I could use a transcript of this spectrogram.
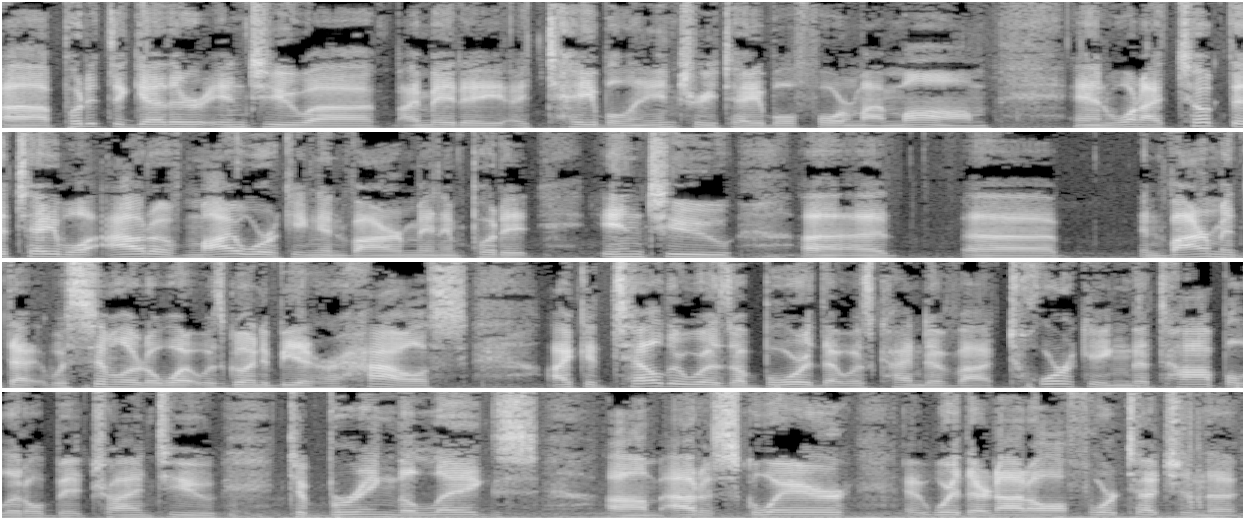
Uh, put it together into uh, I made a, a, table, an entry table for my mom. And when I took the table out of my working environment and put it into uh, a, environment that was similar to what was going to be at her house, I could tell there was a board that was kind of uh, torquing the top a little bit, trying to to bring the legs um, out of square uh, where they're not all four touching the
